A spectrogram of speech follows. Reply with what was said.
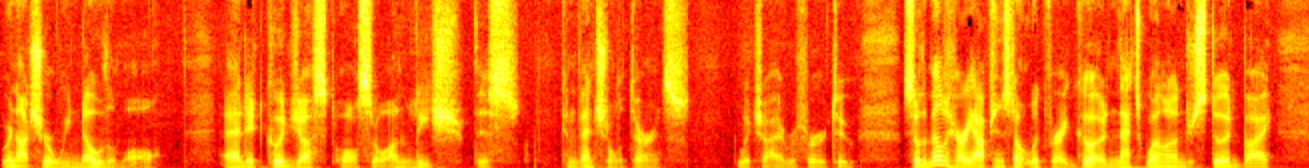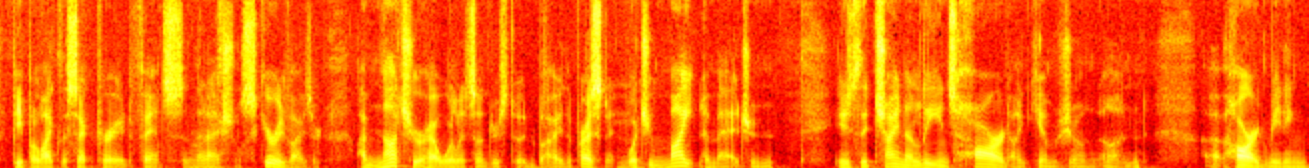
we're not sure we know them all, and it could just also unleash this conventional deterrence, which I refer to. So the military options don't look very good, and that's well understood by people like the Secretary of Defense and the National Security Advisor. I'm not sure how well it's understood by the president. Mm-hmm. What you might imagine is that China leans hard on Kim Jong un, uh, hard meaning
